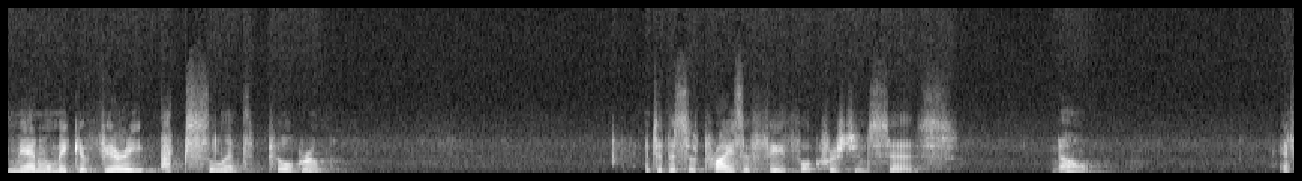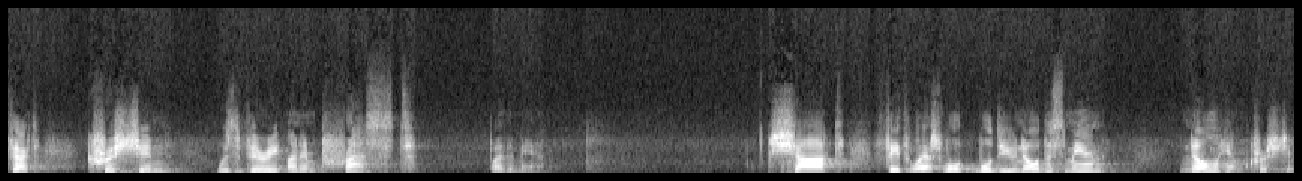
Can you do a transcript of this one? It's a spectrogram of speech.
man will make a very excellent pilgrim? And to the surprise of faithful, Christian says, No. In fact, Christian was very unimpressed by the man. Shocked, Faithful asked, Well, well do you know this man? Know him, Christian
